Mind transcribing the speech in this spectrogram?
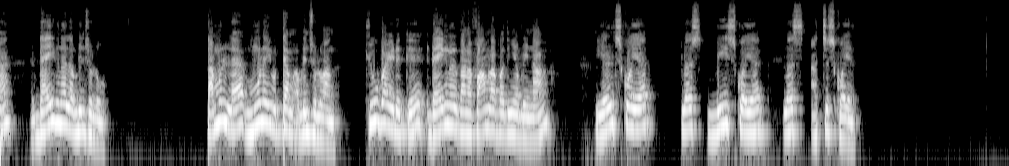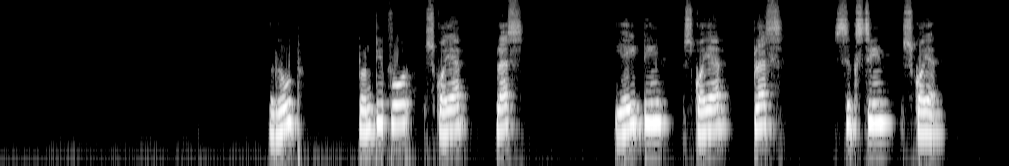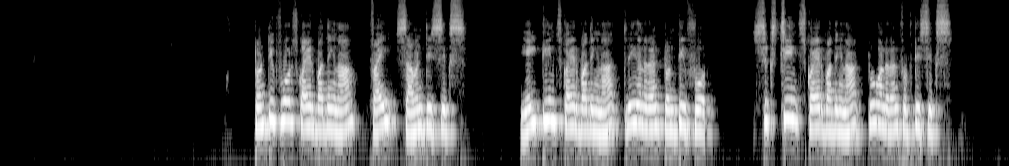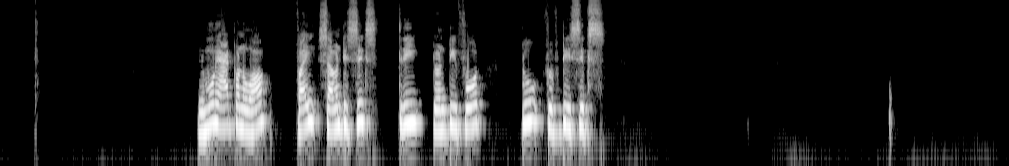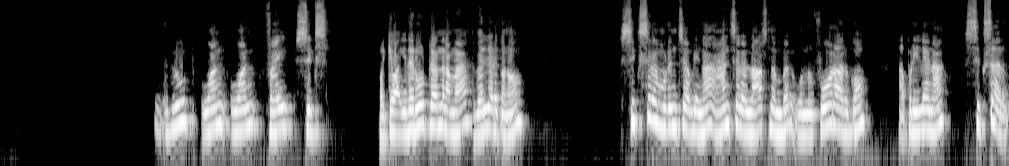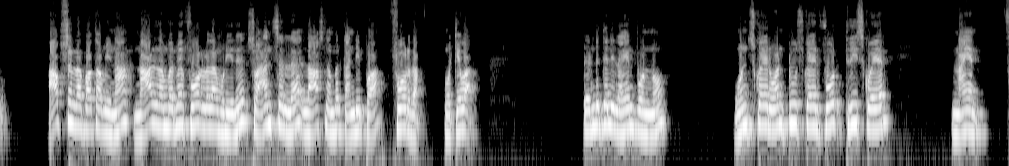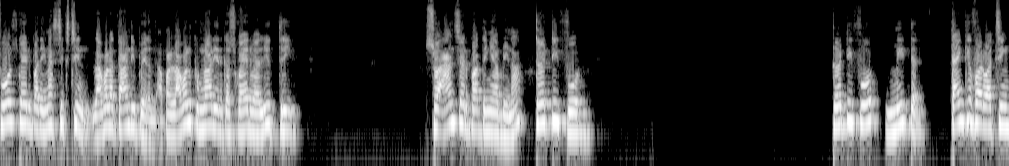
டைகனல் அப்படின்னு சொல்லுவோம். தமிழில் மூளை விட்டம் அப்படின்னு சொல்லுவாங்க. கியூபாய்டுக்கு டைகனலுக்கான ஃபார்முலா பார்த்தீங்க அப்படின்னா L square plus B square plus H square root 24 square plus 18 square plus 16 square. 24 square பார்த்தீங்கன்னா five seventy six eighteen square பார்த்தீங்கன்னா three hundred and twenty four sixteen square பார்த்தீங்கன்னா two hundred and fifty six இது மூணு add பண்ணுவோம். Five seventy six three twenty four two fifty six root one one five six ஓகேவா இதை ரூட்ல இருந்து நம்ம வெளில எடுக்கணும். சிக்ஸில் முடிஞ்சு அப்படின்னா ஆன்சரில் லாஸ்ட் நம்பர் ஒன்று ஃபோராக இருக்கும். அப்படி இல்லைன்னா சிக்ஸாக இருக்கும். ஆப்ஷனில் பார்த்தோம் அப்படின்னா நாலு நம்பருமே ஃபோரில் தான் முடியுது. ஸோ ஆன்சரில் லாஸ்ட் நம்பர் கண்டிப்பாக ஃபோர் தான். ஓகேவா ரெண்டு தள்ளி லைன் போடணும். One square one two square four three square nine four square பார்த்தீங்கன்னா சிக்ஸ்டீன் லெவலை தாண்டி போயிருந்தது அப்போ லெவலுக்கு முன்னாடி இருக்க square value three so answer பார்த்தீங்க அப்படின்னா thirty four thirty four metre thank you for வாட்சிங்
